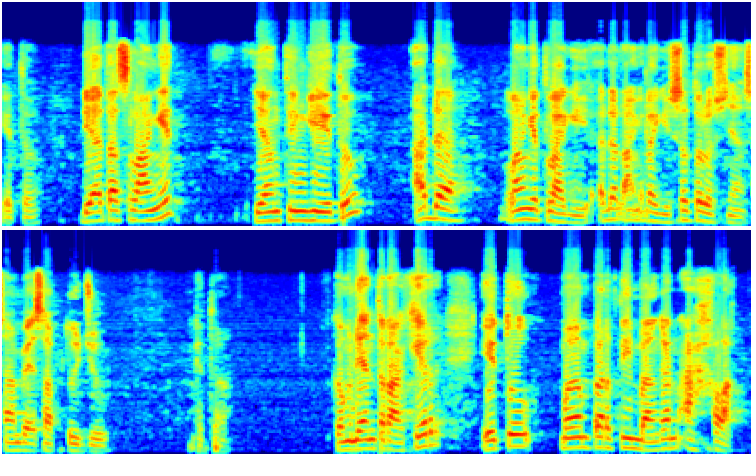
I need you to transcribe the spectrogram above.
itu di atas langit yang tinggi itu ada langit lagi ada langit lagi seterusnya sampai sab tujuh gitu kemudian terakhir itu mempertimbangkan akhlak.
